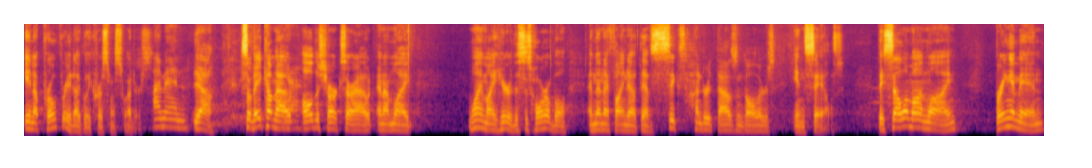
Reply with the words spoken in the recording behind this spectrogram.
Inappropriate ugly Christmas sweaters. I'm in. Yeah. So they come out, Yeah. all the sharks are out, and I'm like, why am I here? This is horrible. And then I find out they have $600,000 in sales. They sell them online, bring them in,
